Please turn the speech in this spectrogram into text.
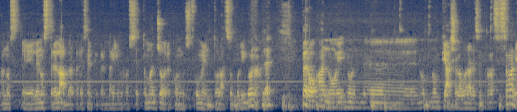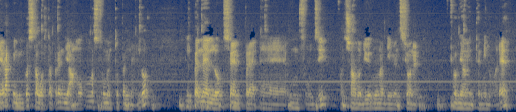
la, nost eh, le nostre labbra per esempio per dargli un rossetto maggiore con lo strumento lazzo poligonale, però a noi non, eh, non, non piace lavorare sempre alla stessa maniera, quindi questa volta prendiamo uno strumento pennello, il pennello sempre è un fuzzy, facciamo di una dimensione ovviamente minore.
